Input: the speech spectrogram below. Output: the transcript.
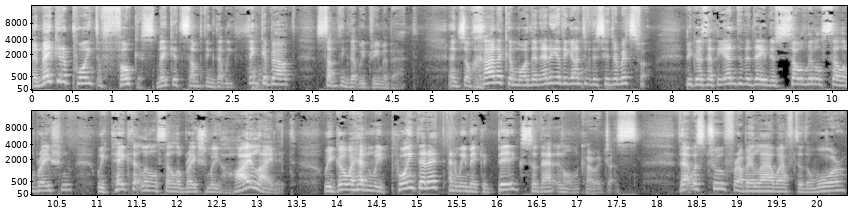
and make it a point of focus. Make it something that we think about, something that we dream about. And so Hanukkah, more than any other yontif, is Hiddur Mitzvah. Because at the end of the day, there's so little celebration. We take that little celebration, we highlight it. We go ahead and we point at it and we make it big so that it'll encourage us. That was true for Rabbi Lau after the war.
